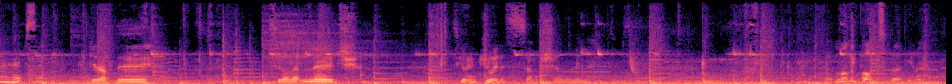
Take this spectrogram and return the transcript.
I hope so. Get up there, sit on that ledge. He's gonna enjoy the sunshine. Got lollipops, but you know.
